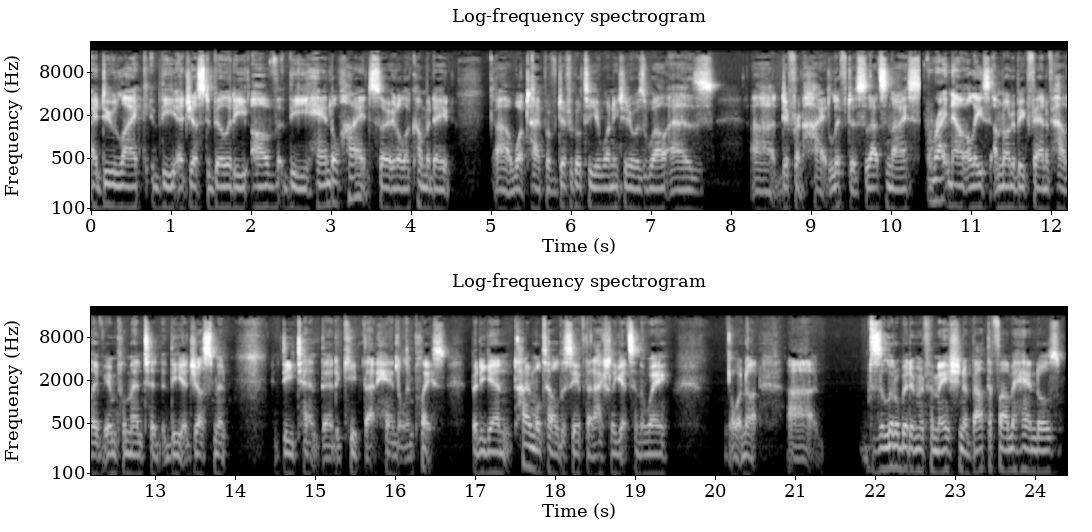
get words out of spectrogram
I do like the adjustability of the handle height, so it'll accommodate uh, what type of difficulty you're wanting to do, as well as uh, different height lifters, so that's nice. Right now, at least, I'm not a big fan of how they've implemented the adjustment detent there to keep that handle in place. But again, time will tell to see if that actually gets in the way or whatnot. Uh, there's a little bit of information about the farmer handles.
